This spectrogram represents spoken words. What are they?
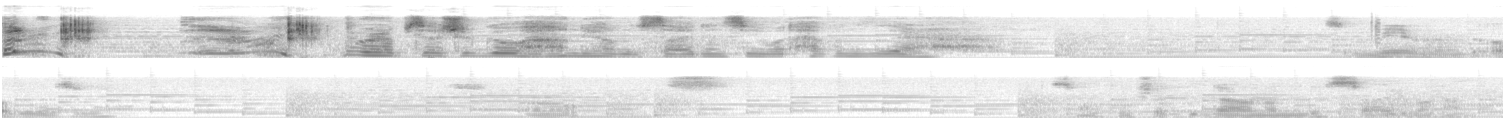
that. Perhaps I should go on the other side and see what happens there. It's mirrored, obviously. So, something should be down on this side when I'm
